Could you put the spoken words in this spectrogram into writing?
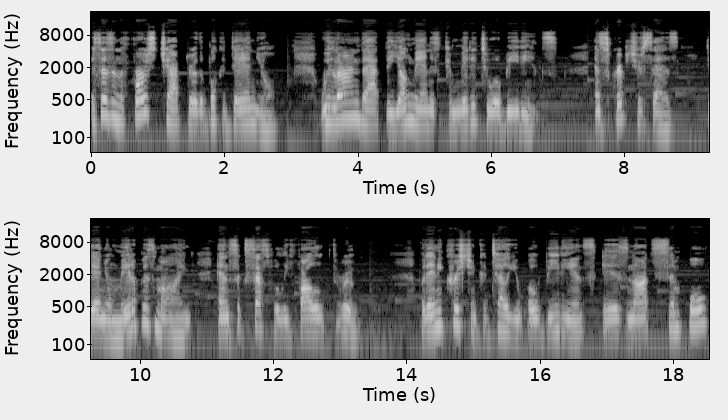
It says in the first chapter of the book of Daniel, we learn that the young man is committed to obedience. And scripture says Daniel made up his mind and successfully followed through. But any Christian could tell you obedience is not simple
